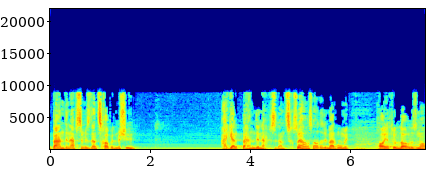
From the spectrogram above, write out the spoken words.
bənd nəfsimizdən çıxa bilmişik. Əgər bənd nəfsidən çıxsa, azadadır. Mərhumi Ayətullah Rızma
